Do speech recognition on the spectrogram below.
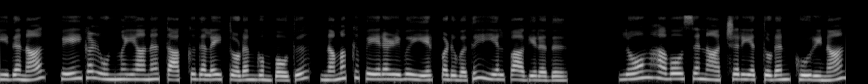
இதனால் பேய்கள் உண்மையான தாக்குதலை தொடங்கும்போது நமக்கு பேரழிவு ஏற்படுவது இயல்பாகிறது. லோங் ஹவோசன் ஆச்சரியத்துடன் கூறினான்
